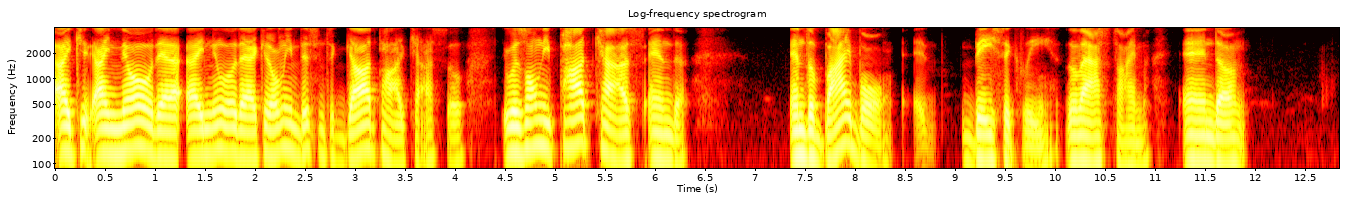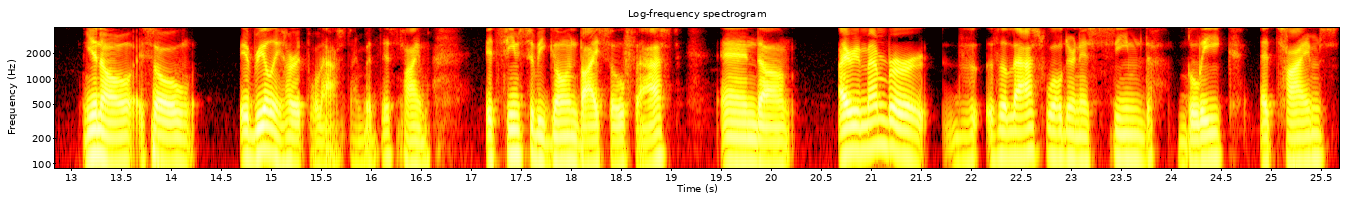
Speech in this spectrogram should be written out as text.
I, could, I know that I knew that I could only listen to God podcasts. So it was only podcasts and and the Bible eh, basically the last time. And um, you know, so it really hurt the last time, but this time it seems to be going by so fast. And um, I remember the, the last wilderness seemed bleak at times.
